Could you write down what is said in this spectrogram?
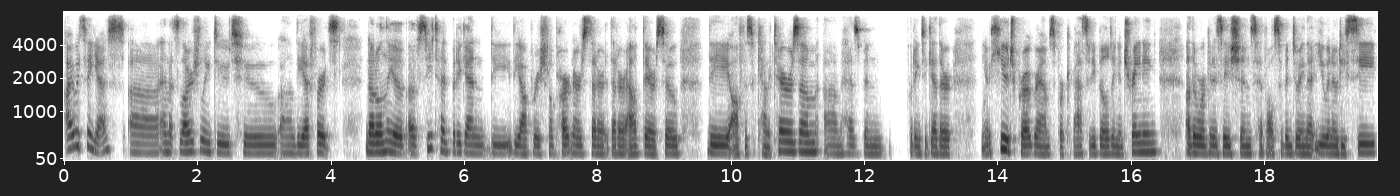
I would say yes, uh, and that's largely due to uh, the efforts not only of, of CTED, but again the the operational partners that are that are out there. So, the Office of Counterterrorism um, has been putting together you know huge programs for capacity building and training. Other organizations have also been doing that. Unodc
